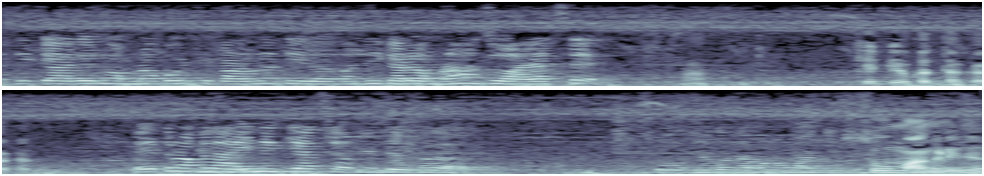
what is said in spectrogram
અધિકારીનો હમણાં કોઈ ઠેકાણો નથી. અધિકારી હમણાં જો આવ્યા છે. હા કેટલી વખત ધક્કા ખાધા? બે ત્રણ વખત આવીને ગયા છે. શું માંગણી છે?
